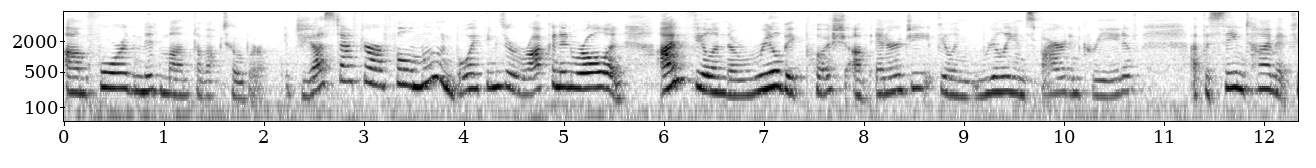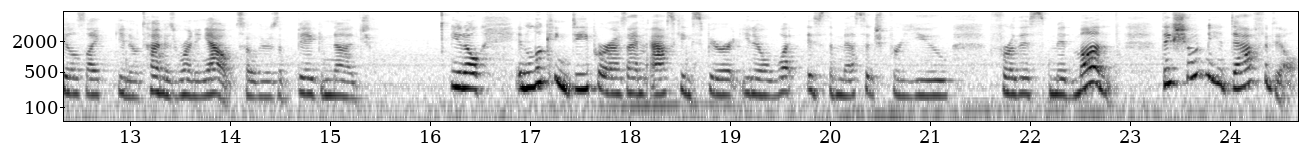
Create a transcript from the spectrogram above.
um, for the mid-month of October. Just after our full moon, boy, things are rocking and rolling. I'm feeling the real big push of energy, feeling really inspired and creative. At the same time, it feels like, you know, time is running out, so there's a big nudge you know, in looking deeper as I'm asking Spirit, you know, what is the message for you for this mid month? They showed me a daffodil.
